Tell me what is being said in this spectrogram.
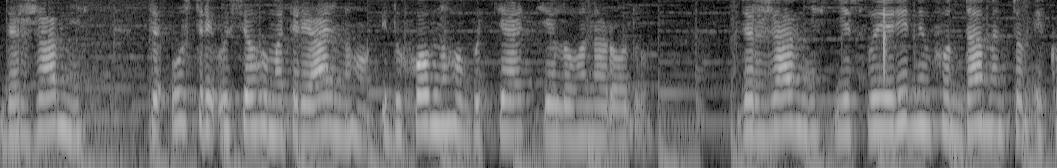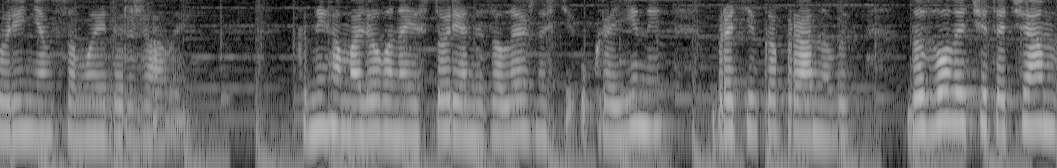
Державність це устрій усього матеріального і духовного буття цілого народу. Державність є своєрідним фундаментом і корінням самої держави. Книга Мальована історія незалежності України братів Капранових дозволить читачам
